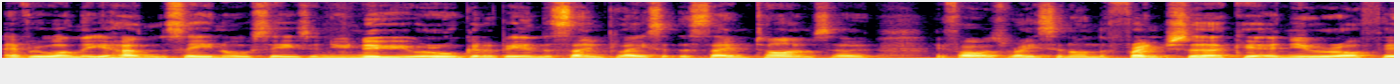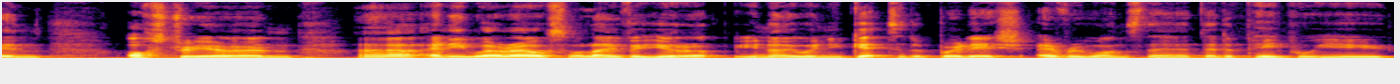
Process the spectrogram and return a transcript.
everyone that you hadn't seen all season, you knew you were all going to be in the same place at the same time. So if I was racing on the French circuit and you were off in Austria and uh, anywhere else all over Europe, you know when you get to the British, everyone's there. They're the people you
